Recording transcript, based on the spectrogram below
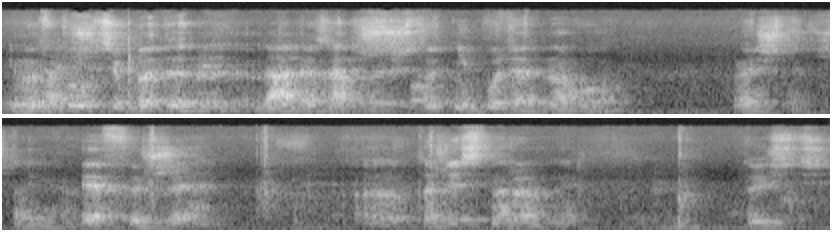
И мы в значит, пункте B д- мгм, да, доказали, доказывали, что тут не более одного. Значит, Значит. F и G э, тождественно равны. То есть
